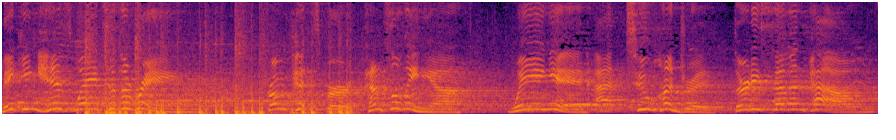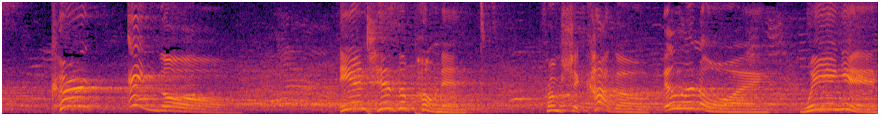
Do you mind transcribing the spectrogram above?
Making his way to the ring from Pittsburgh, Pennsylvania, weighing in at 237 pounds, Kurt Angle. And his opponent from Chicago, Illinois, weighing in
